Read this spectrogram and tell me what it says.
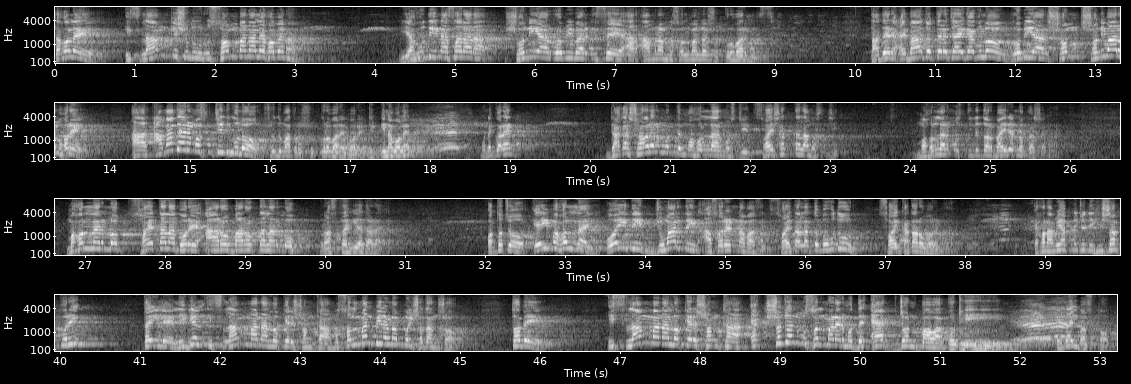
তাহলে ইসলামকে শুধু রুসম বানালে হবে না, ইয়াহুদি, নাসারারা শনি আর রবিবার নিছে আর আমরা মুসলমানরা শুক্রবার নিছি। তাদের এবাদতের জায়গাগুলো রবি আর শনিবার ভরে আর আমাদের মসজিদগুলো শুধুমাত্র শুক্রবারে ভরে, ঠিক কিনা বলেন? মনে করেন? ঢাকা শহরের মধ্যে মহল্লার মসজিদ ছয় সাততলা মসজিদ। মহল্লার মসজিদে তো আর বাইরের লোক আসে না। মহল্লার লোক ছয়তলা ভরে আরও বারো তালার লোক রাস্তা গিয়ে দাঁড়ায়। অথচ এই মহল্লায় ওই দিন, জুমার দিন আসরের নামাজে ছয় তালা তো বহুদূর ছয় কাতারও ভরে না। এখন আমি আপনি যদি হিসাব করি, তাইলে লিগেল ইসলাম মানা লোকের সংখ্যা মুসলমান বিরানব্বই শতাংশ। তবে ইসলাম মানা লোকের সংখ্যা একশো জন মুসলমানের মধ্যে একজন পাওয়া কঠিন। এটাই বাস্তব।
